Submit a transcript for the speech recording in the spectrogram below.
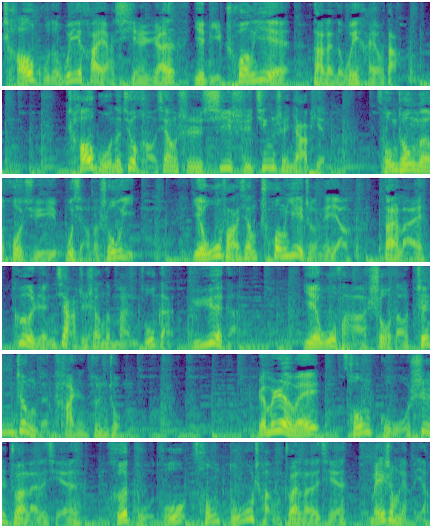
炒股的危害啊，显然也比创业带来的危害要大。炒股呢，就好像是吸食精神鸦片，从中呢获取不小的收益，也无法像创业者那样。带来个人价值上的满足感、愉悦感，也无法受到真正的他人尊重。人们认为，从股市赚来的钱和赌徒从赌场赚来的钱没什么两样，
